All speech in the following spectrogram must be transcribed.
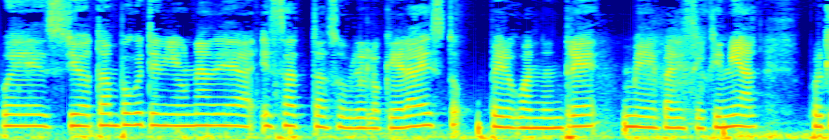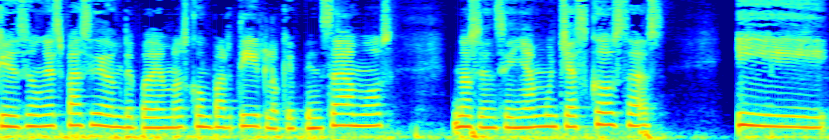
Pues yo tampoco tenía una idea exacta sobre lo que era esto, pero cuando entré me pareció genial, porque es un espacio donde podemos compartir lo que pensamos, nos enseñan muchas cosas y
